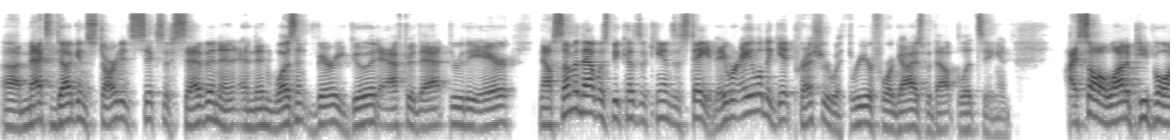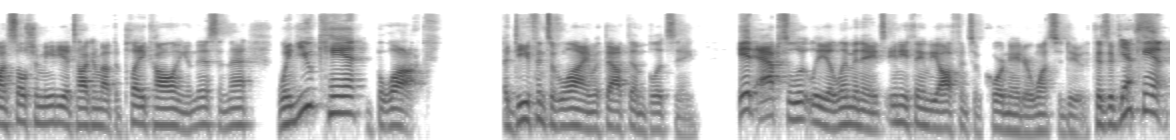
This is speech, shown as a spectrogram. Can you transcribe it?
Uh, Max Duggan started six of seven and, and then wasn't very good after that through the air. Now, some of that was because of Kansas State. They were able to get pressure with three or four guys without blitzing. And I saw a lot of people on social media talking about the play calling and this and that. When you can't block a defensive line without them blitzing, it absolutely eliminates anything the offensive coordinator wants to do. Because if yes. you can't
